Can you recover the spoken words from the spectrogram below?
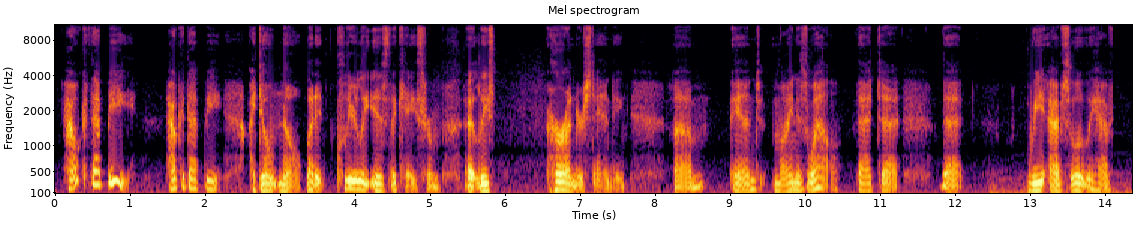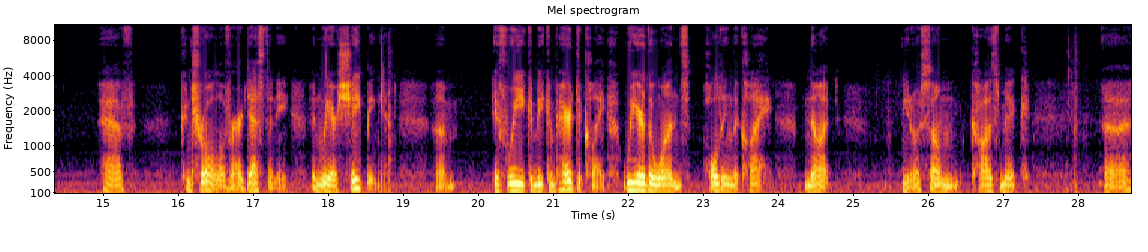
How could that be? How could that be? I don't know, but it clearly is the case from at least her understanding, um, and mine as well. That uh, that we absolutely have have control over our destiny, and we are shaping it. Um, if we can be compared to clay, we are the ones holding the clay, not you know some cosmic uh,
